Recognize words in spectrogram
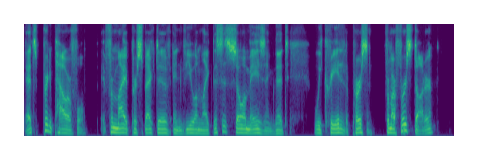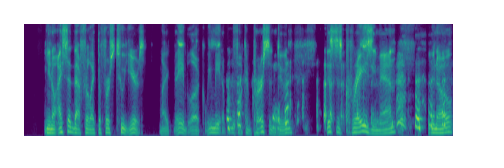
that's pretty powerful. From my perspective and view, I'm like, this is so amazing that we created a person. From our first daughter, you know, I said that for like the first two years. Like, babe, look, we made a fucking person, dude. This is crazy, man. You know,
